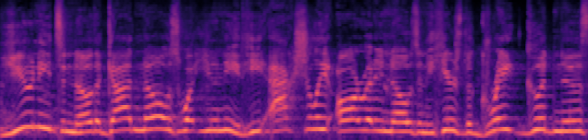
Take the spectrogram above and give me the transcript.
You need to know that God knows what you need. He actually already knows, and He hears the great good news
